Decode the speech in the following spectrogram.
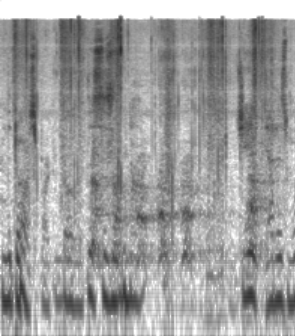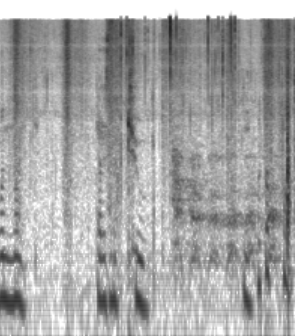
And the door's sparking, bro. This is not. Jake, that is one light. That is not two. Dude, what the fuck?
